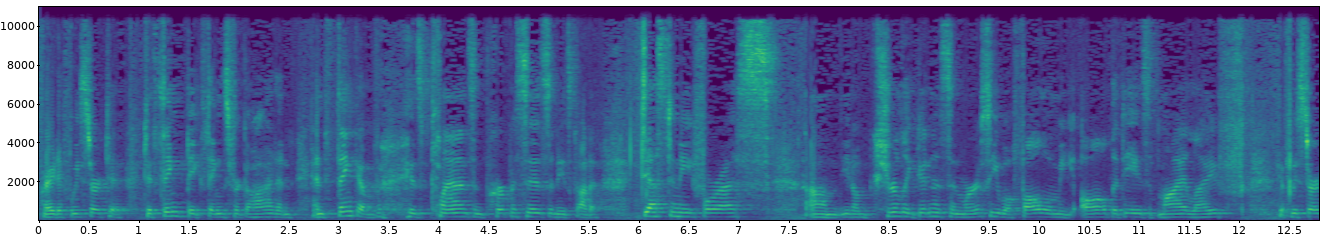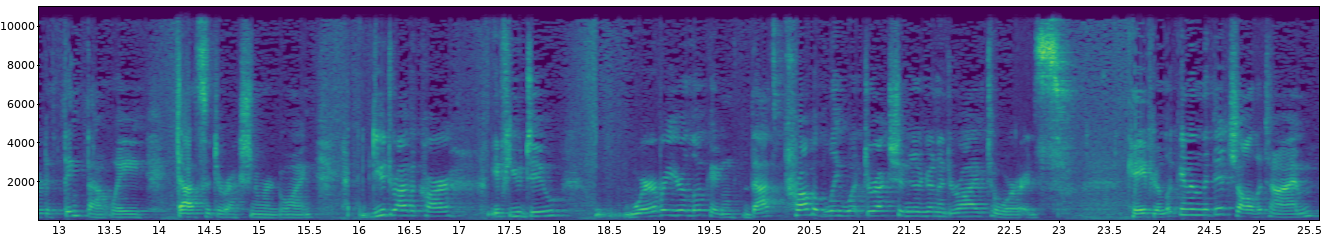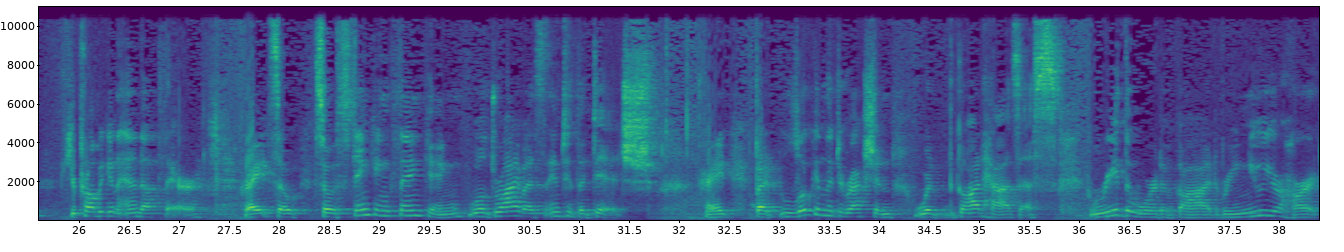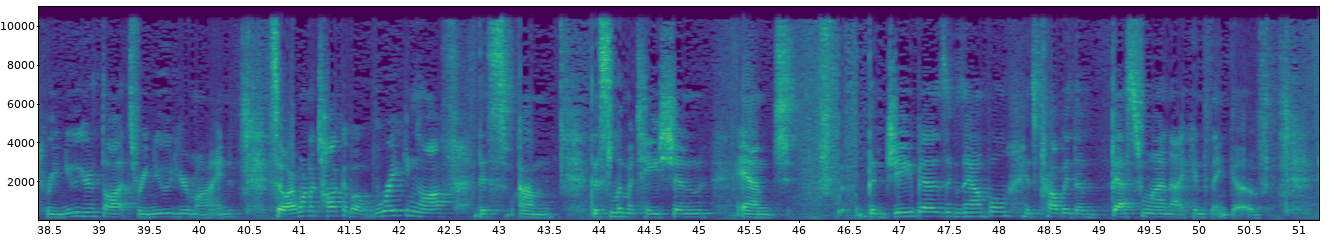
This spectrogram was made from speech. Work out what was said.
right? If we start to, to think big things for God and, and think of His plans and purposes, and He's got a destiny for us, um, you know, surely goodness and mercy will follow me all the days of my life. If we start to think that way, that's the direction we're going. Do you drive a car? If you do, wherever you're looking, that's probably what direction you're going to drive towards. Okay, if you're looking in the ditch all the time, you're probably going to end up there, right? So, so stinking thinking will drive us into the ditch, right? But look in the direction where God has us. Read the Word of God. Renew your heart. Renew your thoughts. Renew your mind. So, I want to talk about breaking off this um, this limitation, and the Jabez example is probably the best one I can think of.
